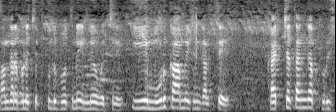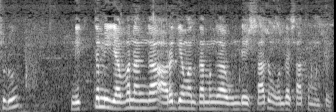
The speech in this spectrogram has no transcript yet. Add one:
సందర్భంలో చెప్పుకుంటూ పోతున్నాయి ఎన్నో వచ్చినాయి. ఈ మూడు కాంబినేషన్ కలిస్తే ఖచ్చితంగా పురుషుడు నిత్యం యవ్వనంగా ఆరోగ్యవంతంగా ఉండే శాతం వంద శాతం ఉంటుంది.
